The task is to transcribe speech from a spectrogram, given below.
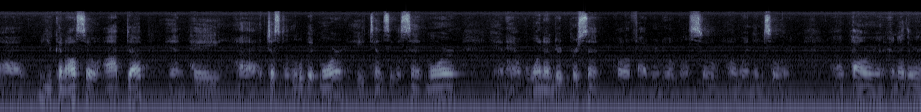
Uh, you can also opt up and pay uh, just a little bit more, eight tenths of a cent more, and have 100% qualified renewables, so wind and solar power and other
